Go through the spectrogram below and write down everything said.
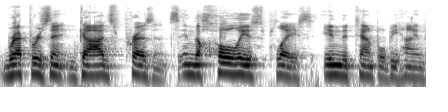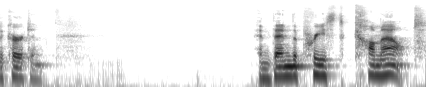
represent God's presence in the holiest place in the temple behind the curtain. And then the priests come out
